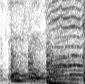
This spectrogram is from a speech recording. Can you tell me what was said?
the.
